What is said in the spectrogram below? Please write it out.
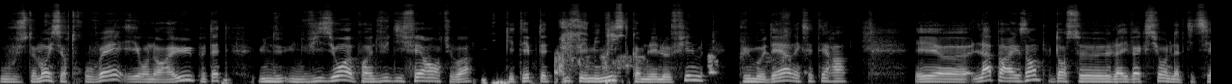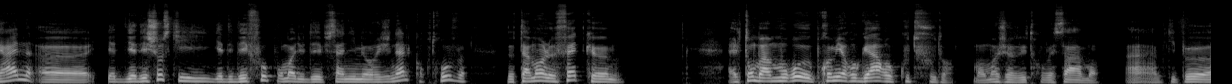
où justement ils se retrouvaient et on aurait eu peut-être une, une, vision, un point de vue différent, tu vois, qui était peut-être plus féministe comme les, le film, plus moderne, etc. Et euh, là, par exemple, dans ce live action de La Petite Sirène, euh, il y, a des choses qui. Il y a des défauts pour moi du dessin animé original qu'on retrouve, notamment le fait que. Elle tombe amoureuse au premier regard au coup de foudre. Bon, moi, j'avais trouvé ça, bon, un petit peu,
